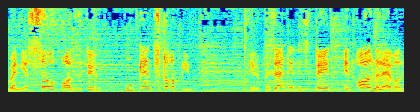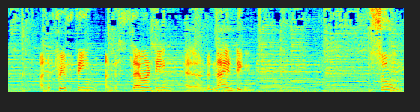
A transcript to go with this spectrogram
when you're so positive, who can stop you? He represented his state in all the levels under 15, under 17, and under 19. Soon,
